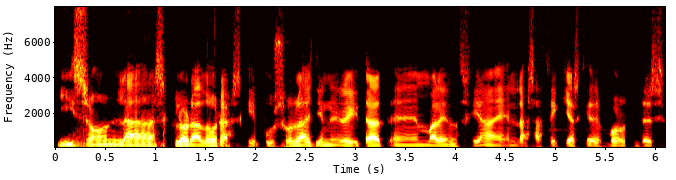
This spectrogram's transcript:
y son las cloradoras que puso la Generalitat en Valencia en las acequias que des-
